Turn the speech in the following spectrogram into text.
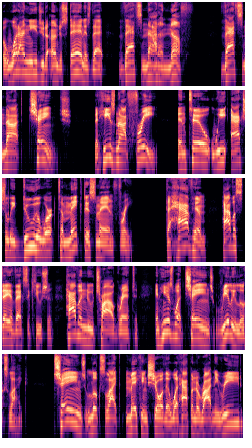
But what I need you to understand is that that's not enough. That's not change. That he's not free until we actually do the work to make this man free, to have him have a stay of execution, have a new trial granted. And here's what change really looks like change looks like making sure that what happened to Rodney Reed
